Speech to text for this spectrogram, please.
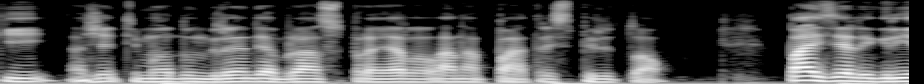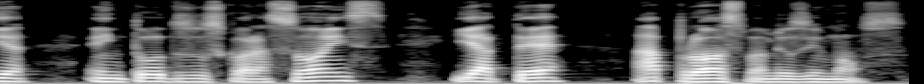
que a gente manda um grande abraço para ela lá na pátria espiritual. Paz e alegria em todos os corações e até a próxima, meus irmãos.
